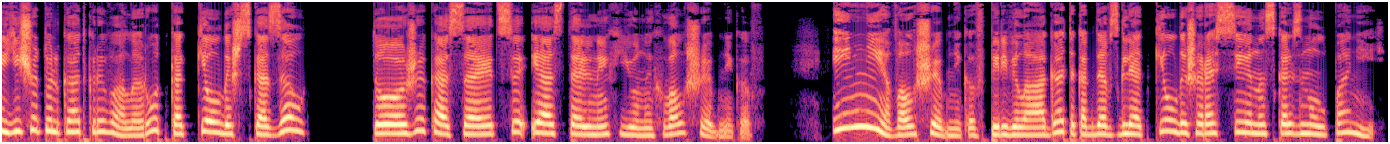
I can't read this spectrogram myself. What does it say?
еще только открывала рот, как Келдыш сказал, тоже касается и остальных юных волшебников. «И не волшебников», — перевела Агата, когда взгляд Келдыша рассеянно скользнул по ней.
